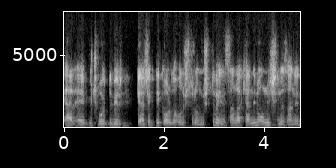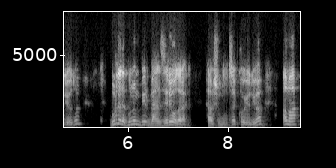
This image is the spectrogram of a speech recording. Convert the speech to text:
her ev, üç boyutlu bir gerçeklik orada oluşturulmuştu ve insanlar kendini onun içinde zannediyordu. Burada da bunun bir benzeri olarak karşımıza koyuluyor. Ama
